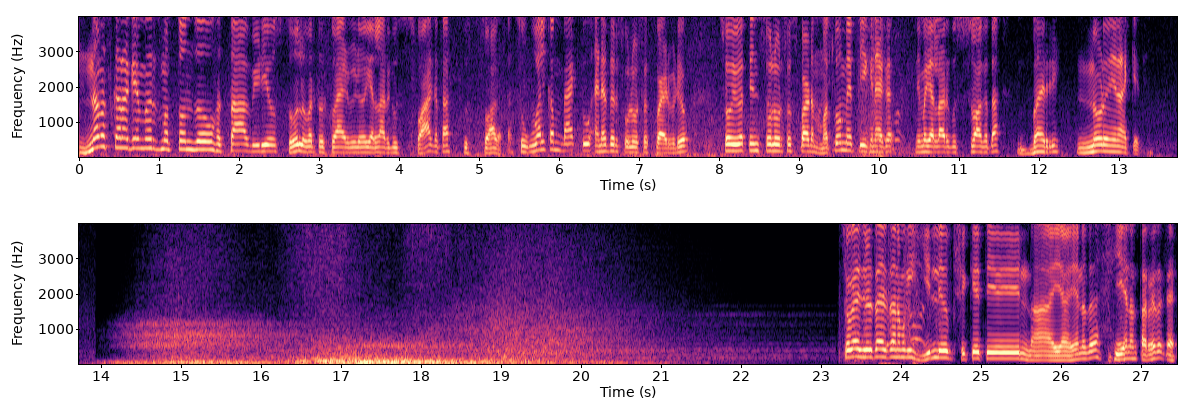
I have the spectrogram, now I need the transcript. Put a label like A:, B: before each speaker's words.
A: ನಮಸ್ಕಾರ ಗೇಮರ್ಸ್ ಮತ್ತೊಂದು ಹೊಸ video Soul versus squad video ಎಲ್ಲರಿಗೂ ಸ್ವಾಗತ, ಸುಸ್ವಾಗತ. So welcome back to another Soul versus squad video so ಇವತ್ತಿನ ಸೋಲ್ ವರ್ಸಸ್ ಸ್ಕ್ವಾಡ್ ಮತ್ತೊಮ್ಮೆ ಪೀಕ್ನಾಗ ನಿಮಗೆಲ್ಲರಿಗೂ ಸ್ವಾಗತ. ಬರ್ರಿ ನೋಡು ಏನಾಕೈತಿ ಸೊ ಗೈಸ್ ಹೇಳ್ತಾ ಇರ್ತಾ ನಮಗೆ ಇಲ್ಲಿ ಸಿಕ್ಕೈತಿ, ನಾ ಏನದ? ಏನಂತಾರೆ ಇದಕ್ಕೆ.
